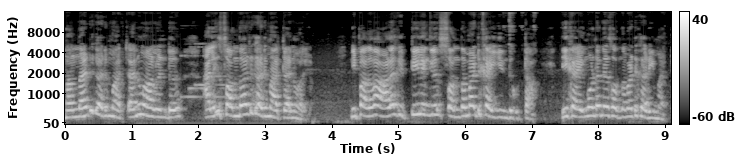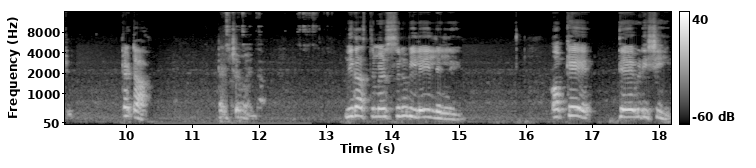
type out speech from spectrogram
നന്നായിട്ട് കടി മാറ്റാനും ആളുണ്ട്. അല്ലെങ്കിൽ സ്വന്തമായിട്ട് കടി മാറ്റാനും അറിയാം. ഇനിയിപ്പോൾ അഥവാ ആളെ കിട്ടിയില്ലെങ്കിലും സ്വന്തമായിട്ട് കൈയുണ്ട് കുട്ടാ. ഈ കൈ കൊണ്ട് തന്നെ സ്വന്തമായിട്ട് കറി മാറ്റും. കേട്ടാ? ടെൻഷൻ വേണ്ട. നീ കസ്റ്റമേഴ്സിന് വിലയില്ലല്ലേ? ഓക്കെ തേവിടിശി.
